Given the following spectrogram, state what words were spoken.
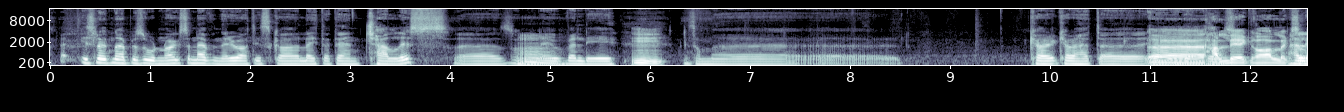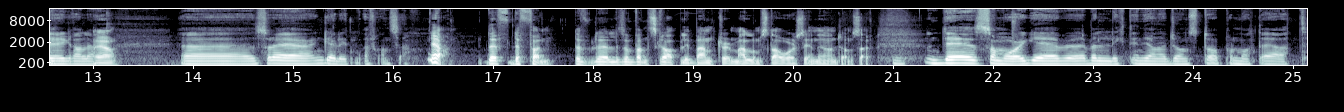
I slutten av episoden også, så nevner de jo at de skal lete etter en chalice. uh, som mm. er jo veldig Mm. liksom eh, hva, hva det heter det? Uh, Hellige Gral, liksom. Hellige Gral, ja. ja. Uh, så det er en gøy liten referanse. Ja. Det, det er fun. Det, det er liksom vennskapelig banter mellom Star Wars og Indiana Jones her. Det som òg er veldig likt Indiana Jones, da, på en måte, er at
